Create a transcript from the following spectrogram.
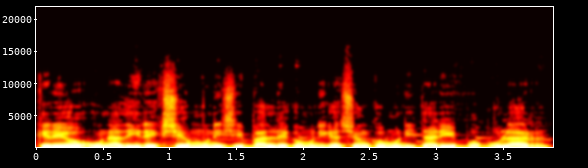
creó una dirección municipal de comunicación comunitaria y popular,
